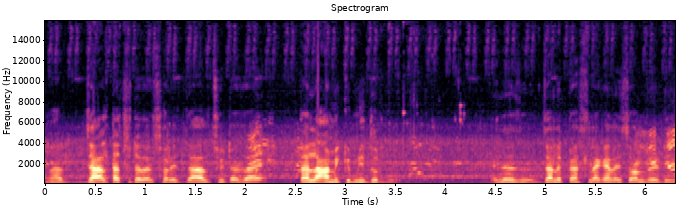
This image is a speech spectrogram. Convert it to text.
না, জালটা ছুটে যায় সরি জাল ছুটে যায়, তাহলে আমি কেমনি ধরবো? এই যে জালে প্যাঁচ লাগা হেলাইছে অলরেডি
